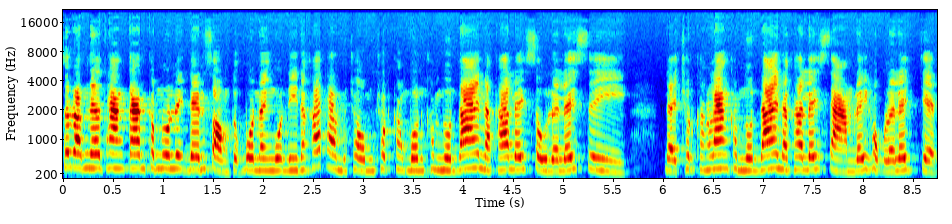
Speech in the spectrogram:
สำหรับแนวทางการคำนวณเลขเด่นสองตัวบนในงวดนี้นะคะท่านผู้ชมชดข้างบนคำนวณได้นะคะเลขศูนย์และเลขสี่และชดข้างล่างคำนวณได้นะคะเลขสามเลขหกและเลขเจ็ด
